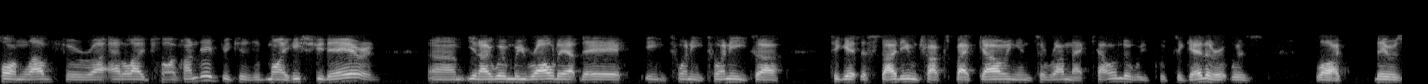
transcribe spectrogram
fond love for uh, Adelaide 500 because of my history there. And um, you know, when we rolled out there in 2020 to to get the stadium trucks back going and to run that calendar we put together, it was like there was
